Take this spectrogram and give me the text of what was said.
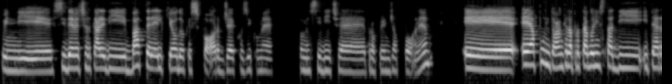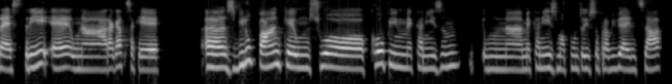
quindi si deve cercare di battere il chiodo che sporge, così come, come si dice proprio in Giappone. E, e, appunto anche la protagonista di I Terrestri è una ragazza che uh, sviluppa anche un suo coping mechanism, un meccanismo appunto di sopravvivenza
